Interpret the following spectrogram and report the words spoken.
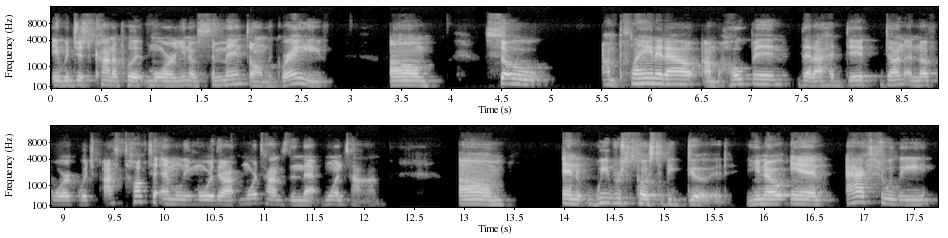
It would just kind of put more, you know, cement on the grave. Um, so I'm playing it out. I'm hoping that I had did done enough work, which I talked to Emily more than more times than that one time. Um, and we were supposed to be good, you know, and actually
